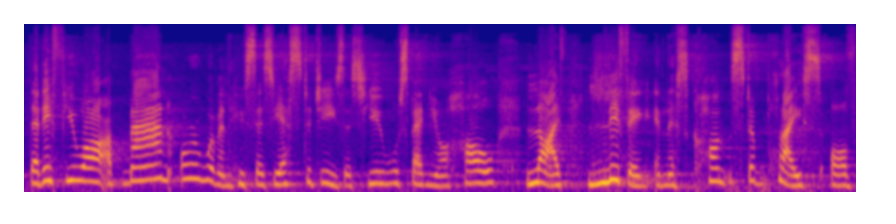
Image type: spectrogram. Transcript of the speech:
that if you are a man or a woman who says yes to Jesus, you will spend your whole life living in this constant place of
